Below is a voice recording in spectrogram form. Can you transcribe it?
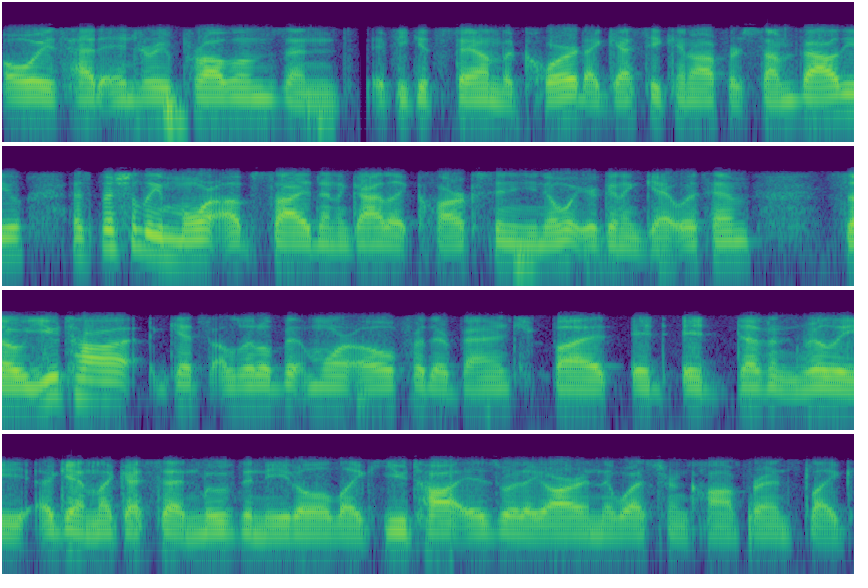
always had injury problems, and if he could stay on the court, I guess he can offer some value, especially more upside than a guy like Clarkson. You know what you're going to get with him. So Utah gets a little bit more O for their bench, but it it doesn't really again, like I said, move the needle. Like Utah is where they are in the Western Conference. Like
